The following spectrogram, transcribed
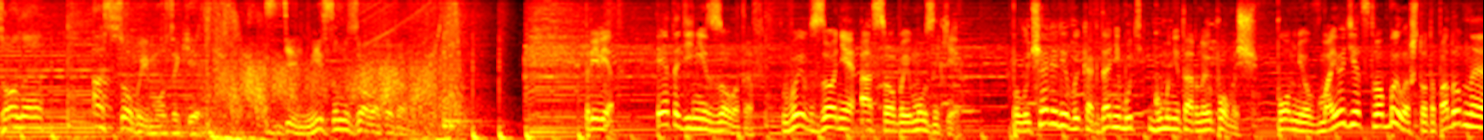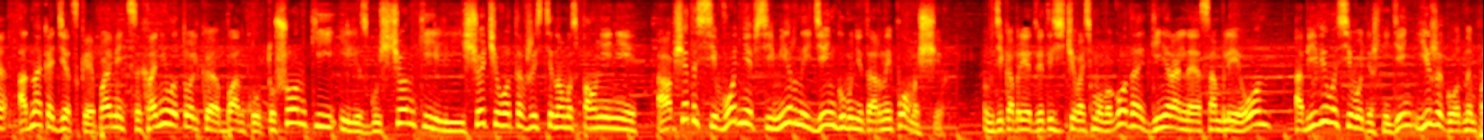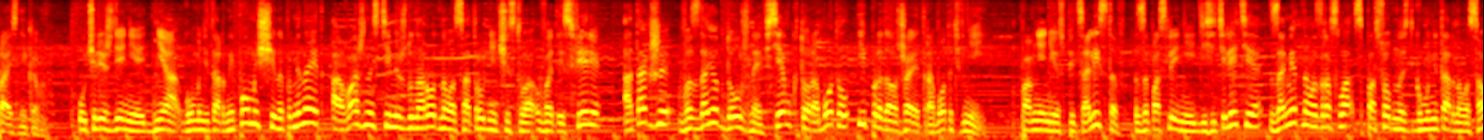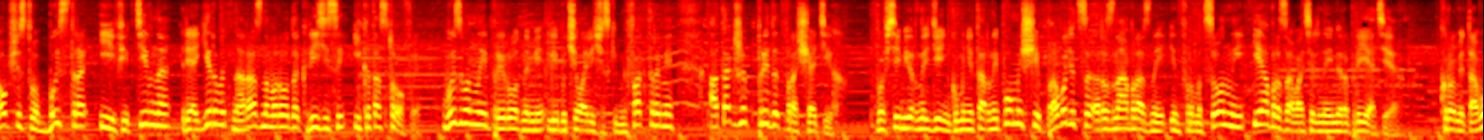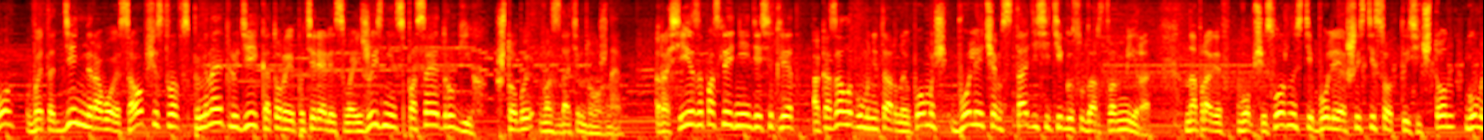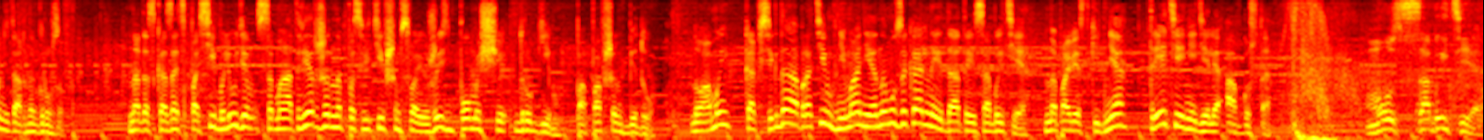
Зона особой музыки с Денисом Золотовым. Привет, это Денис Золотов. Вы в зоне особой музыки. Получали ли вы когда-нибудь гуманитарную помощь? Помню, в мое детство было что-то подобное, однако детская память сохранила только банку тушенки или сгущенки или еще чего-то в жестяном исполнении. А вообще-то сегодня Всемирный день гуманитарной помощи. В декабре 2008 года Генеральная Ассамблея ООН объявила сегодняшний день ежегодным праздником. Учреждение Дня гуманитарной помощи напоминает о важности международного сотрудничества в этой сфере, а также воздает должное всем, кто работал и продолжает работать в ней. По мнению специалистов, за последние десятилетия заметно возросла способность гуманитарного сообщества быстро и эффективно реагировать на разного рода кризисы и катастрофы, вызванные природными либо человеческими факторами, а также предотвращать их. Во Всемирный день гуманитарной помощи проводятся разнообразные информационные и образовательные мероприятия. Кроме того, в этот день мировое сообщество вспоминает людей, которые потеряли свои жизни, спасая других, чтобы воздать им должное. Россия за последние 10 лет оказала гуманитарную помощь более чем 110 государствам мира, направив в общей сложности более 600 тысяч тонн гуманитарных грузов. Надо сказать спасибо людям, самоотверженно посвятившим свою жизнь помощи другим, попавшим в беду. Ну а мы, как всегда, обратим внимание на музыкальные даты и события. На повестке дня третья неделя августа. Муз-события.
